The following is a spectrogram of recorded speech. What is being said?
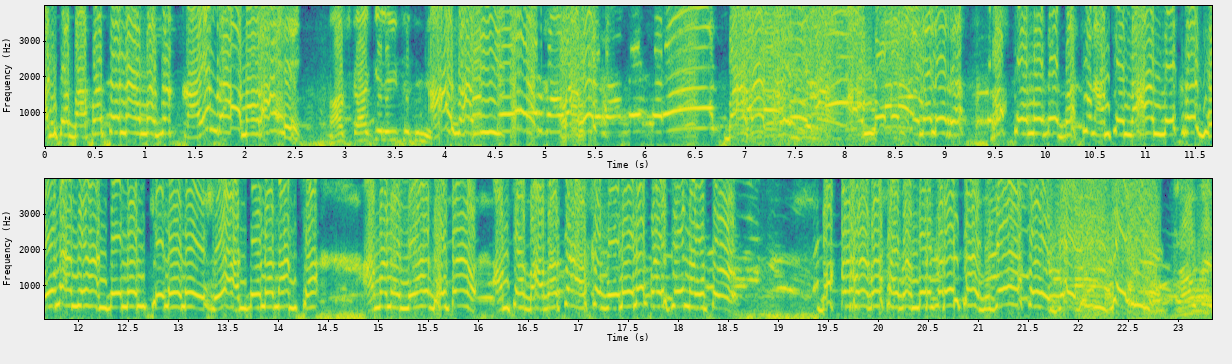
आणि त्या बापाचं नाव माझं कायम राहणार आहे. आज काय केलं इथे तुम्ही? आज आम्ही रस्त्यामध्ये बसून आमचे लहान लेकरं घेऊन आम्ही आंदोलन केलेलं आहे. हे आंदोलन आमच्या आम्हाला न्याय भेटाव आमच्या बाबाचं असं बोलायला पाहिजे नव्हतं. डॉक्टर बाबासाहेब आंबेडकरांचा विजय असो जय भीम जय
